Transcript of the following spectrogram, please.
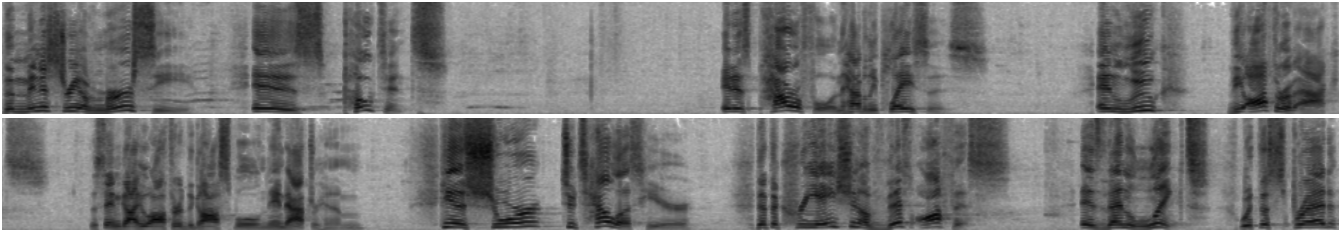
the ministry of mercy is potent. It is powerful in the heavenly places. And Luke, the author of Acts, the same guy who authored the gospel named after him, he is sure to tell us here that the creation of this office is then linked with the spread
